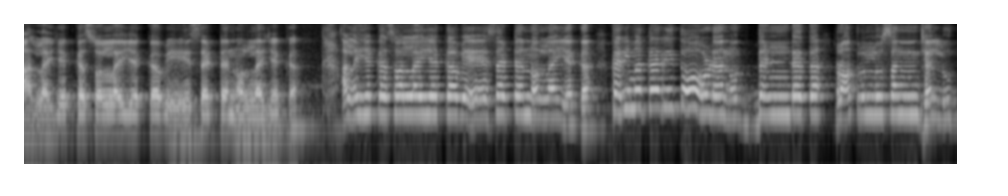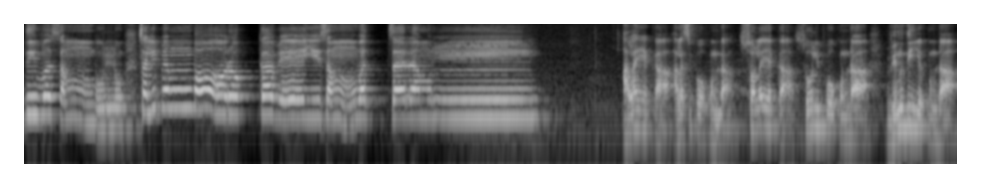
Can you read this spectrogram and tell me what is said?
అల్లయ్యక్క సొల్లయ్యక్క వేసట నొల్లయ్యక్క అలయ్యక సొల్లయ్యక వేసట నొల్లయ్యక కరిమ కరి తోడను దండత రాత్రులు సంధ్యలు దివసంబులు సలిపెంబోరొక్క వేయి సంవత్సరముల్. అలయక అలసిపోకుండా సొలయక సోలిపోకుండా వెనుదీయకుండా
